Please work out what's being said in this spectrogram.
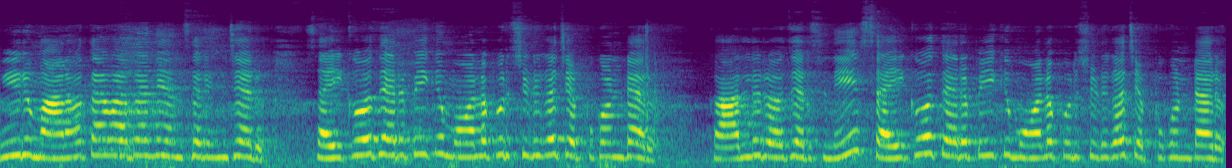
వీరు మానవతావాదాన్ని అనుసరించారు. సైకోథెరపీకి మూలపురుషుడిగా చెప్పుకుంటారు. కార్ల్ రోజర్స్ని సైకోథెరపీకి మూలపురుషుడిగా చెప్పుకుంటారు.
